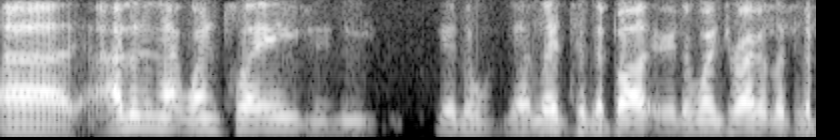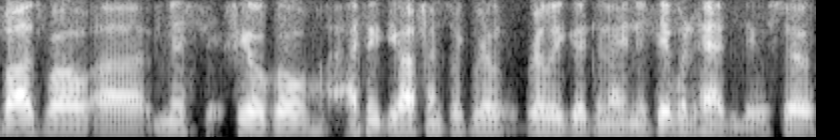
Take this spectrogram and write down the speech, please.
uh, other than that one play, the, the, that led to the the one drive that led to the Boswell uh, missed field goal. I think the offense looked really really good tonight, and it did what it had to do. So,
